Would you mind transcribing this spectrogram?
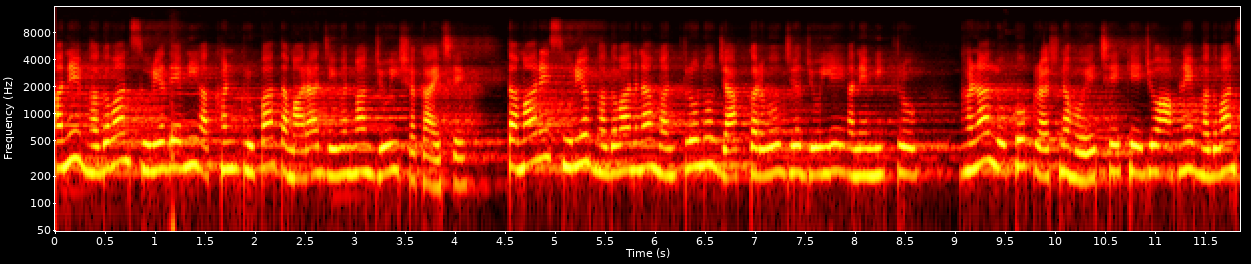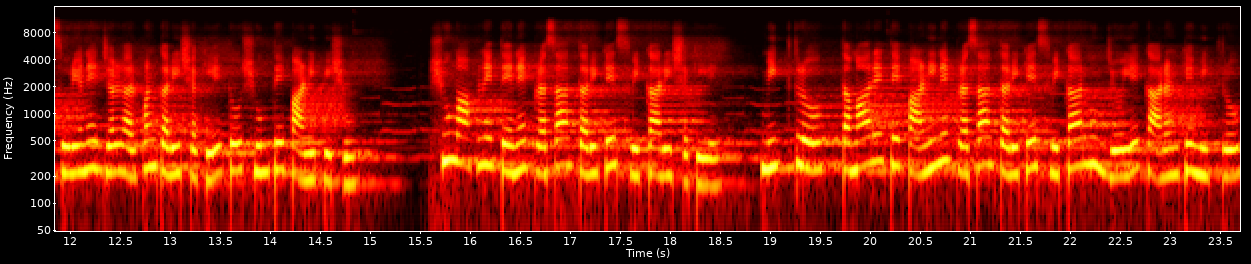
અને ભગવાન સૂર્યદેવની અખંડ કૃપા તમારા જીવનમાં જોઈ શકાય છે. તમારે સૂર્ય ભગવાનના મંત્રોનો જાપ કરવો જ જોઈએ અને મિત્રો, ઘણા લોકો પ્રશ્ન હોય છે કે જો આપણે ભગવાન સૂર્યને જળ અર્પણ કરી શકીએ તો શું તે પાણી પીશું? શું આપણે તેને પ્રસાદ તરીકે સ્વીકારી શકીએ? મિત્રો, તમારે તે પાણીને પ્રસાદ તરીકે સ્વીકારવું જોઈએ કારણ કે મિત્રો,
